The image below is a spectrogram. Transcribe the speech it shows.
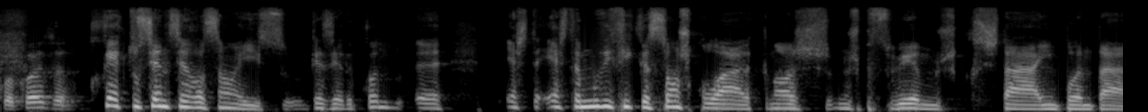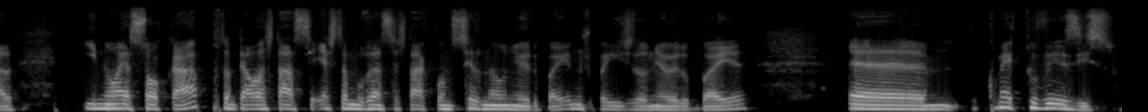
com a coisa. O que é que tu sentes em relação a isso? Quer dizer, quando, uh, esta, esta modificação escolar que nós nos percebemos que se está a implantar e não é só cá, portanto ela está, esta mudança está a acontecer na União Europeia, nos países da União Europeia, como é que tu vês isso?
